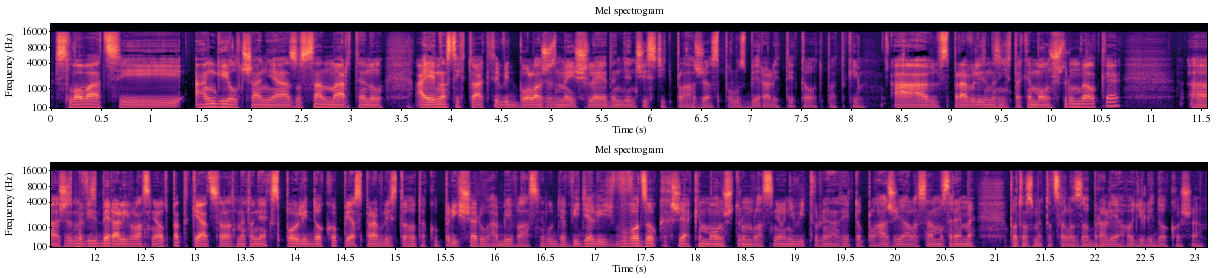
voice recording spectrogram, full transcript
Slováci, Angilčania zo San Martinu a jedna z týchto aktivít bola, že sme išli jeden deň čistiť pláže a spolu zbierali tieto odpadky. A spravili sme z nich také monštrum veľké, že sme vyzbierali vlastne odpadky a celé sme to nejak spojili dokopy a spravili z toho takú príšeru, aby vlastne ľudia videli v úvodzovkách, že aké monštrum vlastne oni vytvorili na tejto pláži, ale samozrejme potom sme to celé zobrali a hodili do koša.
